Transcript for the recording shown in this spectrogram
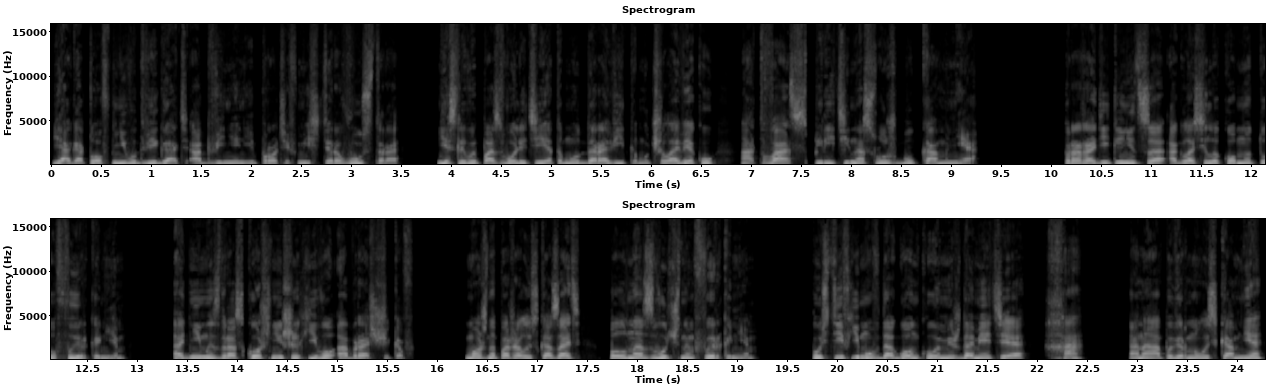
Я готов не выдвигать обвинений против мистера Вустера, если вы позволите этому даровитому человеку от вас перейти на службу ко мне». Прародительница огласила комнату фырканьем, одним из роскошнейших его образчиков. Можно, пожалуй, сказать, полнозвучным фырканьем. Пустив ему вдогонку междометие «ха», она повернулась ко мне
